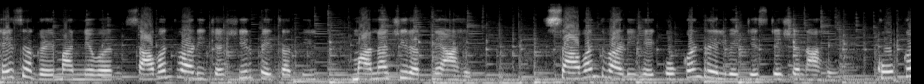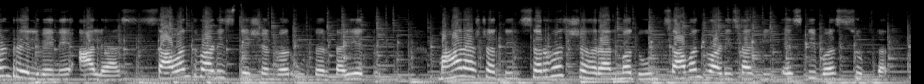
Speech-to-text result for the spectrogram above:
हे सगळे मान्यवर सावंतवाडीच्या शिरपेचातील मानाची रत्ने आहेत. सावंतवाडी हे कोकण रेल्वेचे स्टेशन आहे. कोकण रेल्वेने आल्यास सावंतवाडी स्टेशनवर उतरता येते. महाराष्ट्रातील सर्वच शहरांमधून सावंतवाडीसाठी एस टी बस सुटतात.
